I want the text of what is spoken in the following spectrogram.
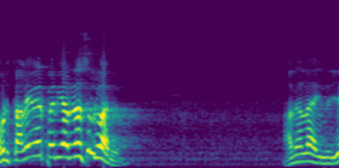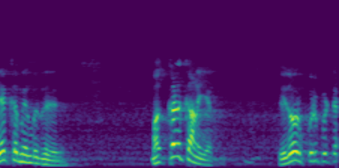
அவர் தலைவர் பெரியார் தான் சொல்வார் அதனால் இந்த இயக்கம் என்பது மக்களுக்கான இயக்கம். ஏதோ ஒரு குறிப்பிட்ட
